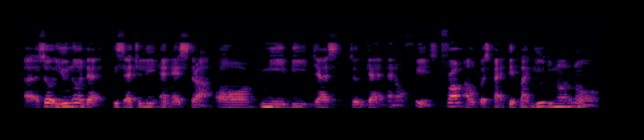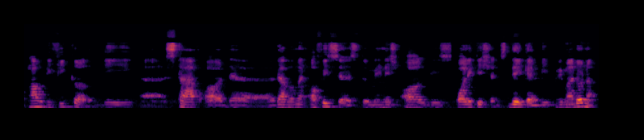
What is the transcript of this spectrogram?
Uh, so you know that it's actually an extra or maybe just to get an office from our perspective. But you do not know how difficult the staff or the government officers to manage all these politicians they can be prima donna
